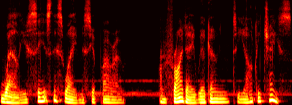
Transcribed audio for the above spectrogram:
Well, you see, it's this way, Monsieur Poirot. On Friday, we are going to Yardley Chase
